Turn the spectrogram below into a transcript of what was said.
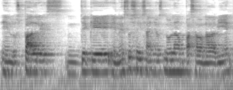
en los padres de que en estos seis años no le han pasado nada bien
